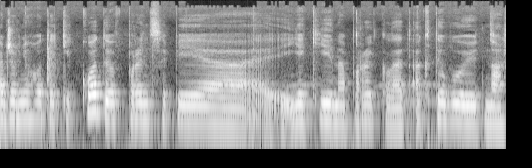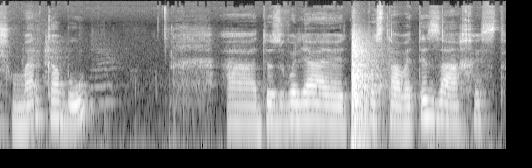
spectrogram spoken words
Адже в нього такі коди, в принципі, які, наприклад, активують нашу меркабу, дозволяють поставити захист,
